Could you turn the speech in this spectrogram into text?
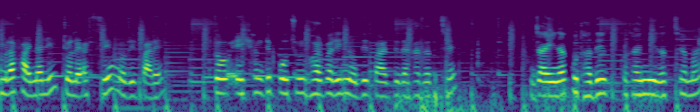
আমরা ফাইনালি চলে আসছি নদীর পাড়ে। তো এইখান থেকে প্রচুর ঘর বাড়ি নদীর পাড় দিয়ে দেখা যাচ্ছে। যাই না কোথা দিয়ে, কোথায় নিয়ে যাচ্ছে আমার।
